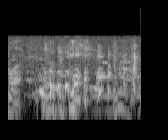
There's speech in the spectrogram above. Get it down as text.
Бо. Вот и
